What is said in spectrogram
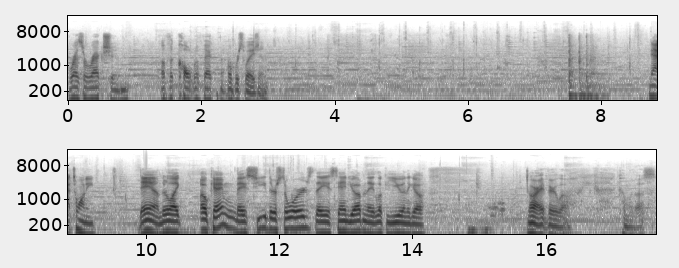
resurrection of the cult of Vecna. Roll persuasion. Nat 20. Damn, they're like, okay. They see their swords. They stand you up and they look at you and they go, "All right, very well. Come with us."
